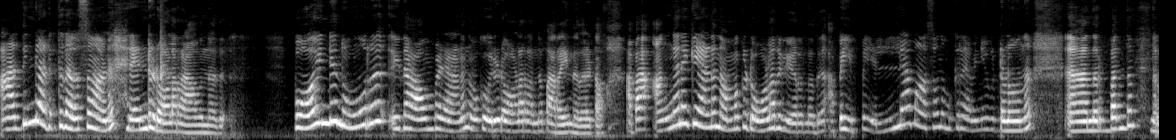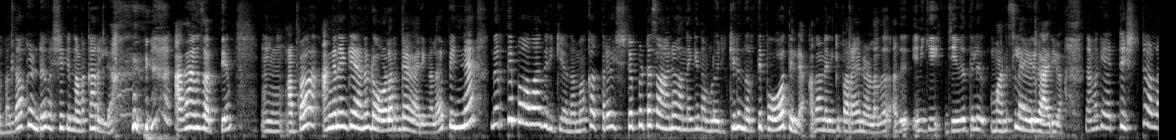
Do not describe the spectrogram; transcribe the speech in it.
അതിന്റെ അടുത്ത ദിവസമാണ് രണ്ട് ഡോളർ ആവുന്നത്. പോയിന്റ് നൂറ് ഇതാവുമ്പോഴാണ് നമുക്ക് ഒരു ഡോളർ എന്ന് പറയുന്നത് കേട്ടോ. അപ്പം അങ്ങനെയൊക്കെയാണ് നമുക്ക് ഡോളർ കയറുന്നത് അപ്പം ഇപ്പം എല്ലാ മാസവും നമുക്ക് റവന്യൂ കിട്ടണമെന്ന് നിർബന്ധം നിർബന്ധമൊക്കെ ഉണ്ട് പക്ഷേ നടക്കാറില്ല. അതാണ് സത്യം. അപ്പോൾ അങ്ങനെയൊക്കെയാണ് ഡോളറിന്റെ കാര്യങ്ങൾ പിന്നെ നിർത്തി പോവാതിരിക്കുക. നമുക്ക് അത്ര ഇഷ്ടപ്പെട്ട സാധനമാണെങ്കിൽ നമ്മൾ ഒരിക്കലും നിർത്തി പോകത്തില്ല അതാണ് എനിക്ക് പറയാനുള്ളത്. അത് എനിക്ക് ജീവിതത്തിൽ മനസ്സിലായ ഒരു കാര്യമാണ് നമുക്ക് ഏറ്റവും ഇഷ്ടമുള്ള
